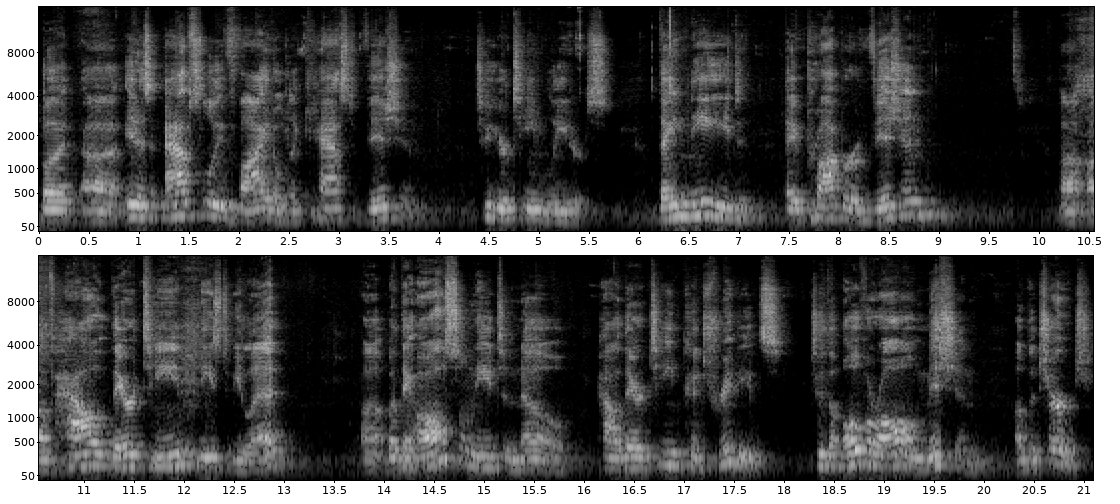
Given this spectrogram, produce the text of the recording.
but uh, it is absolutely vital to cast vision to your team leaders. They need a proper vision uh, of how their team needs to be led, uh, but they also need to know how their team contributes to the overall mission of the church.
